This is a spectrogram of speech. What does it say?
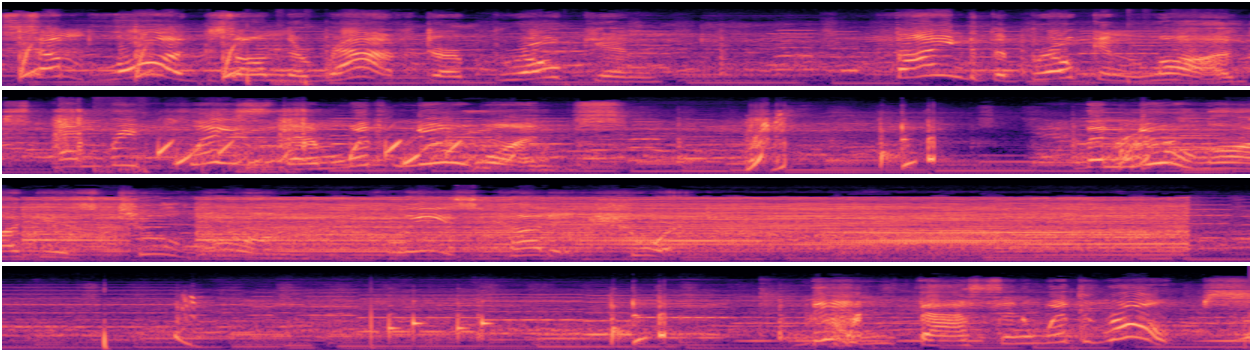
Some logs on the raft are broken. Find the broken logs and replace them with new ones. The new log is too long. Please cut it short. Then fasten with ropes.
